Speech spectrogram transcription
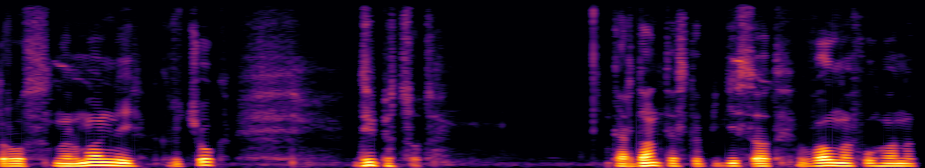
Трос нормальний, крючок. 2500. Кардан Т-150, вал на фуганок.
